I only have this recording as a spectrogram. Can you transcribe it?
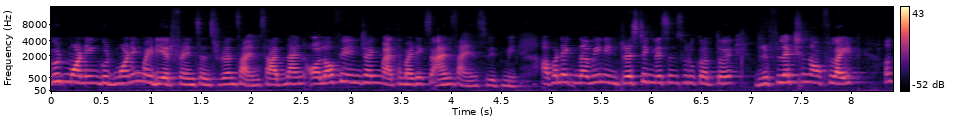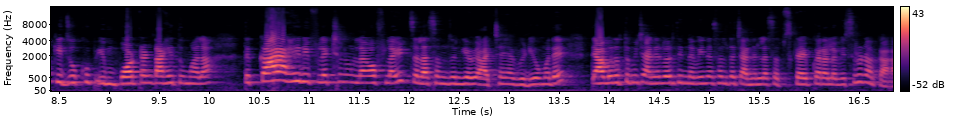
good morning good morning my dear friends आणि student science am Sadhna all of of you enjoying mathematics and science with आपण एक नवीन इंटरेस्टिंग लेसन सुरू करतो आहे रिफ्लेक्शन ऑफ लाइट की जो खूप इम्पॉर्टंट आहे तुम्हाला. तर काय आहे रिफ्लेक्शन ऑफ लाइट चला समजून घेऊया आजच्या या व्हिडिओमध्ये त्या अगोदर तुम्ही चॅनलवरती नवीन असाल तर चॅनलला सबस्क्राईब करायला विसरू नका.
